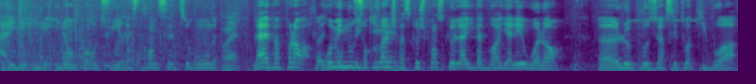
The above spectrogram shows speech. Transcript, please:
Ah, il est, il est, encore au-dessus, il reste 37 secondes. Là, il va falloir. Remets-nous sur Crunch parce que je pense que là, il va devoir y aller. Ou alors, euh, le poseur, c'est toi qui vois.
